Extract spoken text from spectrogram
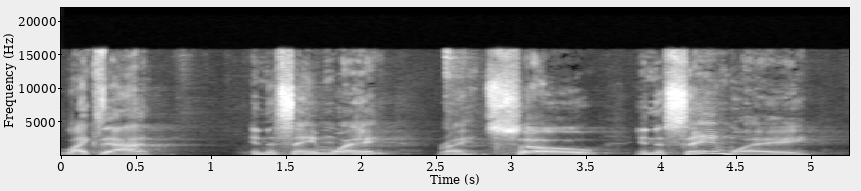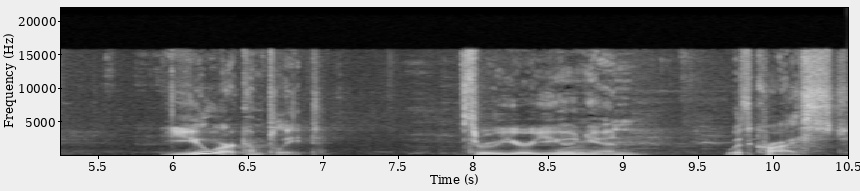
like that, in the same way, right? So, in the same way, you are complete through your union with Christ.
